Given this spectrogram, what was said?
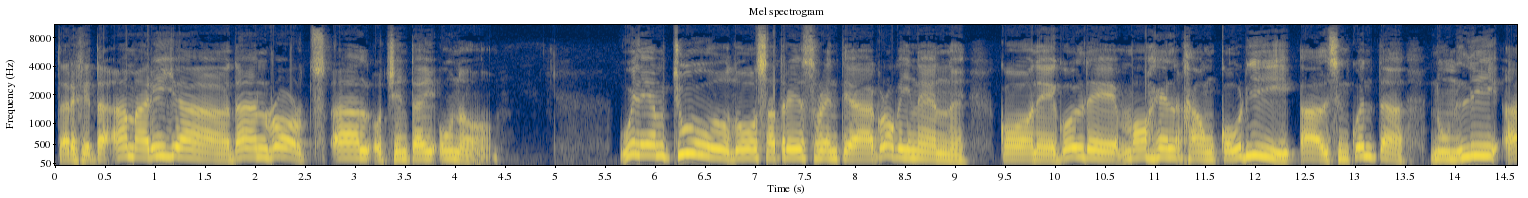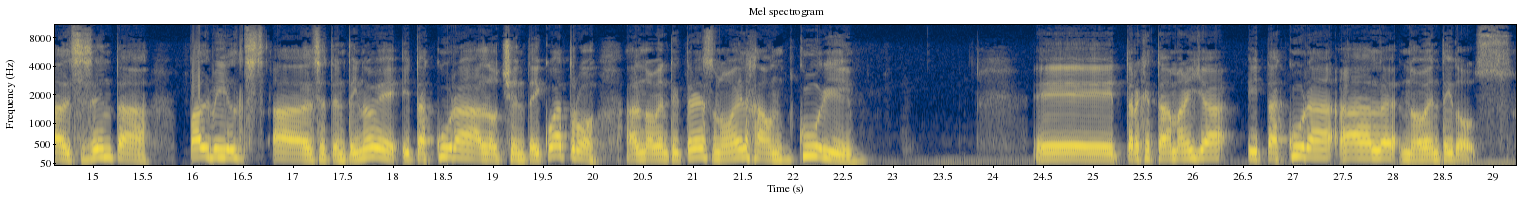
Tarjeta amarilla, Dan Rorts al 81. William 2, 2 a 3 frente a Groginen con el gol de Mohel Hankouri al 50, Nunli al 60, Palvils al 79, Itakura al 84, al 93, Noel Hankouri. Eh, tarjeta amarilla, Itakura al 92.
